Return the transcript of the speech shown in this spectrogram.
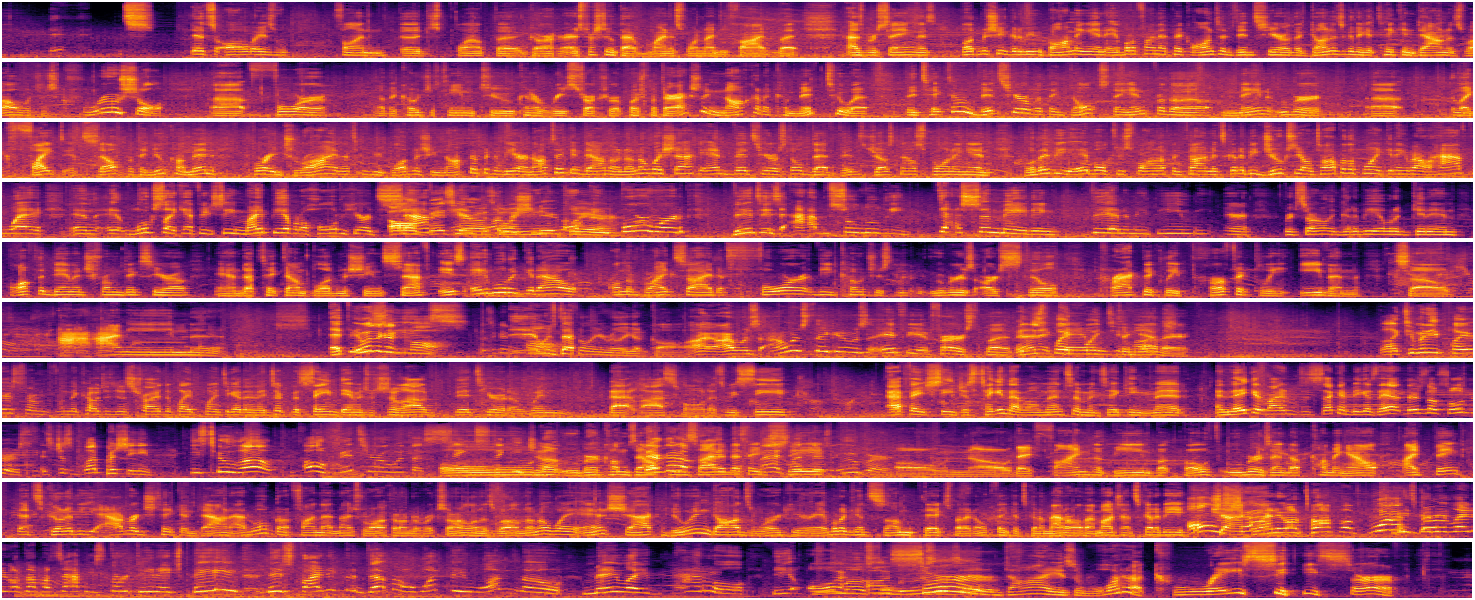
It's it's always fun to just pull out the gardener, especially with that minus 195. But as we're saying this, Blood Machine going to be bombing in, able to find that pick onto Vids here. The gun is going to get taken down as well, which is crucial uh, for uh, the coach's team to kind of restructure a push, but they're actually not going to commit to it. They take down Vids here, but they don't stay in for the main Uber uh, like fight itself, but they do come in for a dry, and that's going to be Blood Machine knocked up into the air, not taken down though. No, no way, Shaq and Vids here are still dead. Vids just now spawning in. Will they be able to spawn up in time? It's going to be Jukesy on top of the point, getting about halfway, and it looks like FHC might be able to hold here. It's Oh, Vids Hero is going nuclear. forward. Vids is absolutely decimating the enemy team here. Rick Starling going to be able to get in off the damage from Vids Hero and uh, take down Blood Machine. Saf is able to get out on the bright side for the coaches. The Ubers are still practically perfectly even. So, I, I mean. It was a good call. It was a good It was definitely a really good call. I, I was I was thinking it was iffy at first, but They then it came too much. Like too many players from from the coaches just tried to play point together. They took the same damage, which allowed Vids Hero to win that last hold. As we see, FHC just taking that momentum and taking mid, and they could ride into second because have, there's no soldiers. It's just Blood Machine. He's too low. Oh, Vids Hero with a oh, sticky Oh, the jump. Uber comes out They're from gonna the side of FHC. there's Uber. Oh no, they find the beam, but both Ubers end up coming out. I think that's going to be average taken down. Admiral going to find that nice rocket onto Rick Sarlin as well. No, no way, and Shaq doing God's work here, able to get some picks, but I don't think it's going to matter all that much. That's going to be Oh, Shaq, Shaq! landing on top of. What a he's going to be landing on top of Sap. He's 13 HP. He's fighting the demo 1v1 though. Melee battle. He almost loses serve! and dies. What a crazy surf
